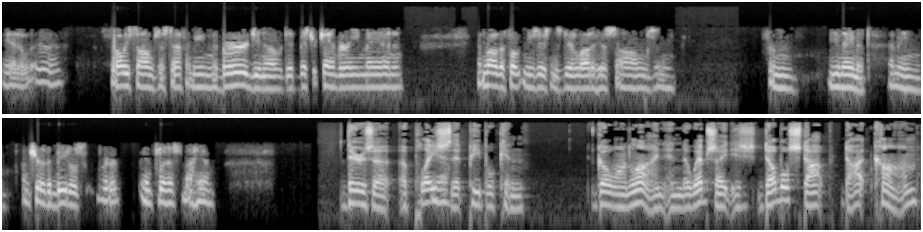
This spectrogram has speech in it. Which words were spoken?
You know, uh, all these songs and stuff. I mean, the Bird, you know, did Mr. Tambourine Man, and, and a lot of the folk musicians did a lot of his songs, and from you name it. I mean, I'm sure the Beatles were influenced by him. There's a, a place yeah. that people can go online, and the website is doublestop.com,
